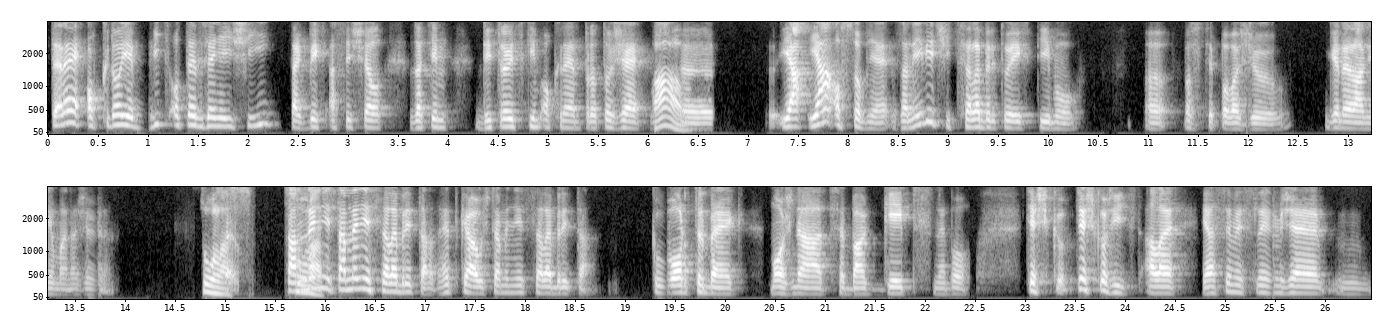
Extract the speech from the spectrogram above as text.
které okno je víc otevřenější, tak bych asi šel za tím detroitským oknem, protože wow. uh, já, já osobně za největší celebritu jejich týmu uh, prostě považuji generálního manažera. Souhlas. Tam není, tam není celebrita, Hedka už tam není celebrita. Quarterback, možná třeba Gibbs, nebo těžko, těžko říct, ale já si myslím, že mm,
